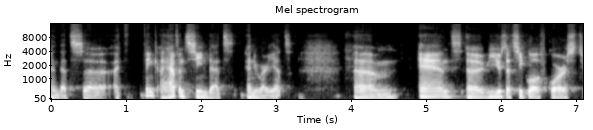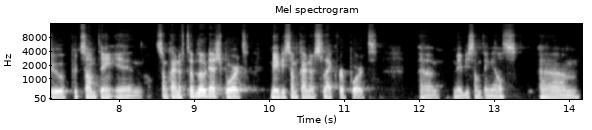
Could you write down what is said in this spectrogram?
and that's I think I haven't seen that anywhere yet. Um, and we use that SQL, of course, to put something in some kind of Tableau dashboard, maybe some kind of Slack report, um, maybe something else. Um,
